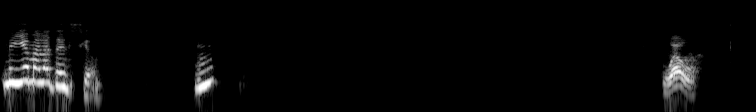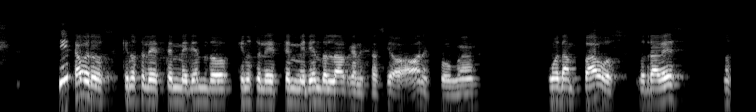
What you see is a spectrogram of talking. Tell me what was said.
Me llama la atención. ¿Mm? Wow. Cabros, que no se les estén metiendo, que no se les estén metiendo en las organizaciones, po, weón. Como tan pavos, otra vez. No,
